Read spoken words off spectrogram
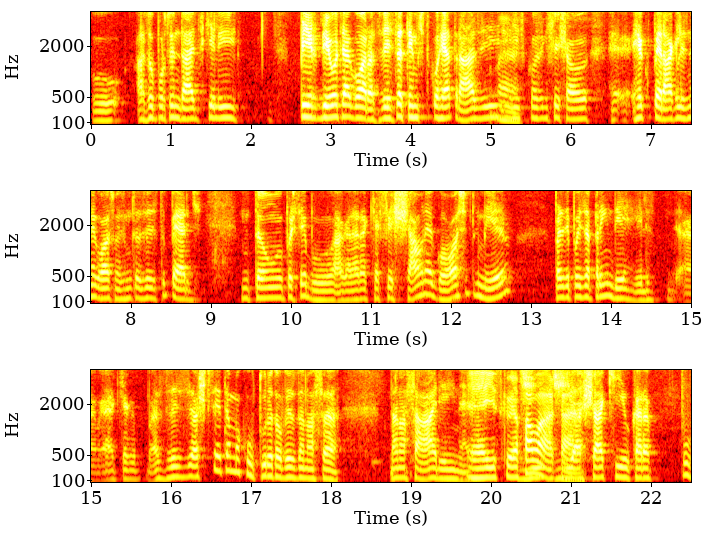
o, as oportunidades que ele perdeu até agora. Às vezes dá tempo de tu correr atrás e, é. e conseguir fechar, recuperar aqueles negócios, mas muitas vezes tu perde. Então eu percebo, a galera quer fechar o negócio primeiro para depois aprender. Eles, é, é, às vezes, eu acho que isso é até uma cultura, talvez, da nossa na nossa área aí, né? É isso que eu ia falar, de, cara. De achar que o cara, pô,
